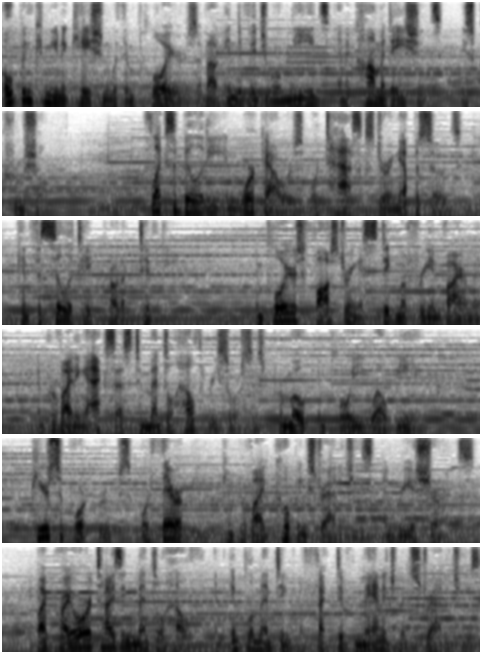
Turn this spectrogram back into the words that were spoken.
Open communication with employers about individual needs and accommodations is crucial. Flexibility in work hours or tasks during episodes can facilitate productivity. Employers fostering a stigma free environment and providing access to mental health resources promote employee well being. Peer support groups or therapy can provide coping strategies and reassurance. By prioritizing mental health and implementing effective management strategies,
